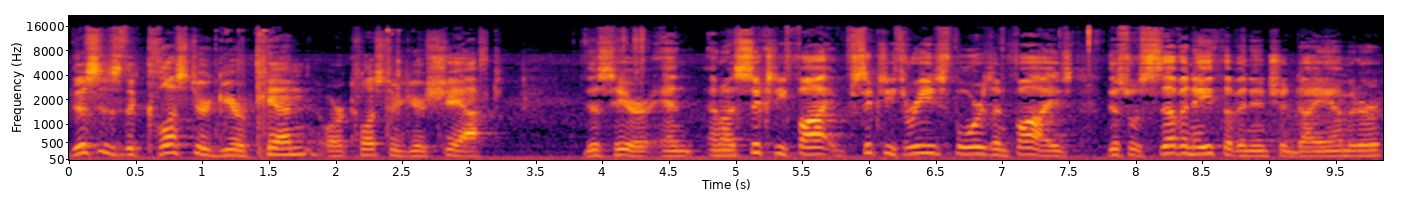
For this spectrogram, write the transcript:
this is the cluster gear pin or cluster gear shaft, this here. And, and on 65, 63s, 4s, and 5s, this was 7 eighths of an inch in diameter,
